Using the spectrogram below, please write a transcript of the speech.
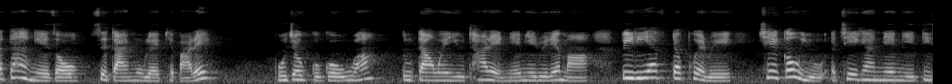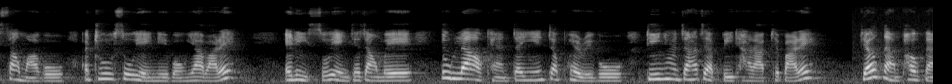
အသက်ငယ်ဆုံးစစ်တိုင်းမူလည်းဖြစ်ပါတယ်။ဗိုလ်ချုပ်ကိုကိုဦးဟာသူတာဝန်ယူထားတဲ့နယ်မြေတွေထဲမှာ PDF တပ်ဖွဲ့တွေခြေကုပ်ယူအခြေခံနယ်မြေတိစောက်မှာကိုအထူးစိုးရိမ်နေပုံရပါတယ်။အဲ့ဒီစိုးရိမ်ချက်ကြောင့်ပဲသူ့လက်အောက်ခံတရင်တပ်ဖွဲ့တွေကိုဒီညွှန်ကြားချက်ပေးထားတာဖြစ်ပါတယ်။ ပြောက်တံဖောက်တံ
